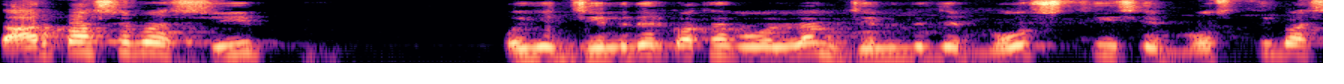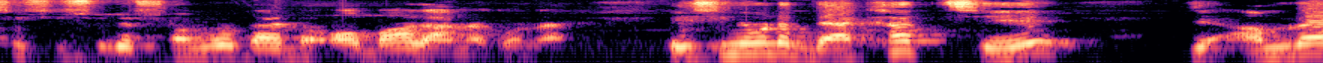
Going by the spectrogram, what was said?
তার পাশাপাশি ওই যে জেলেদের কথা বললাম, জেলেদের যে বস্তি, সেই বস্তিবাসী শিশুদের সঙ্গে তার একটা অবাধ আনাগোনা। এই সিনেমাটা দেখাচ্ছে যে আমরা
